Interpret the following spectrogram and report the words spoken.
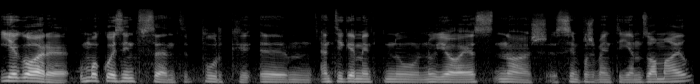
e agora, uma coisa interessante, porque um, antigamente no, no iOS nós simplesmente íamos ao mail,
